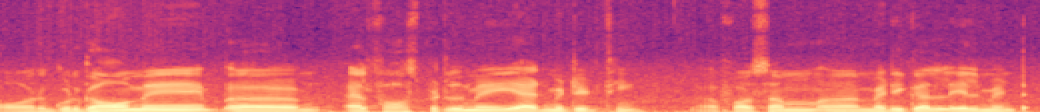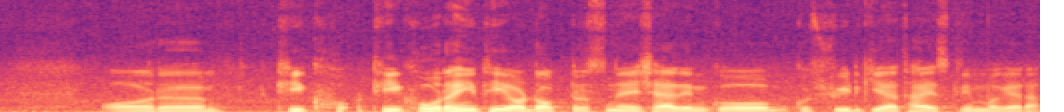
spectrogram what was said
और गुड़गांव में अल्फ़ा हॉस्पिटल में ये एडमिटेड थी फॉर सम मेडिकल एलिमेंट और ठीक ठीक हो रही थी और डॉक्टर्स ने शायद इनको कुछ फ़ीड किया था आइसक्रीम वगैरह।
